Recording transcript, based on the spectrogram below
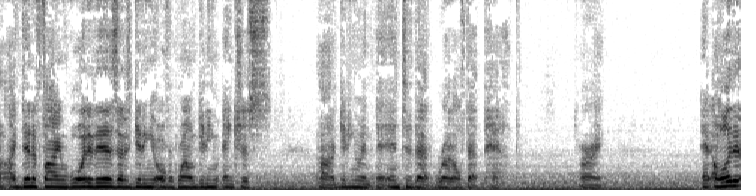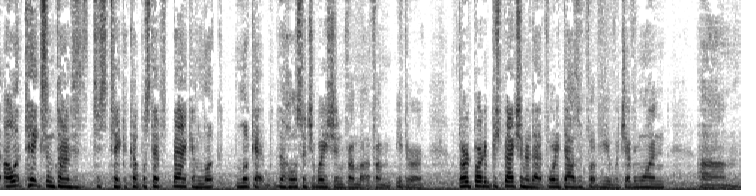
Identifying what it is that is getting you overwhelmed, getting you anxious, uh, getting you in, into that rut off that path. All right. And all it all it takes sometimes is just take a couple steps back and look look at the whole situation from uh, from either a third party perspective or that forty thousand foot view, whichever one um,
